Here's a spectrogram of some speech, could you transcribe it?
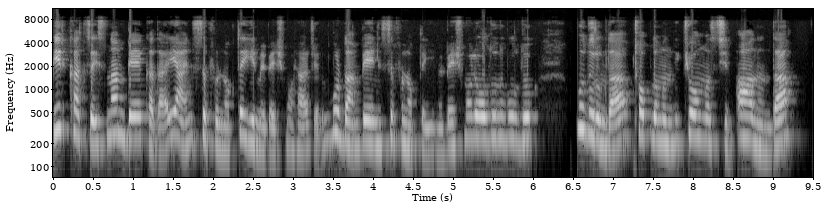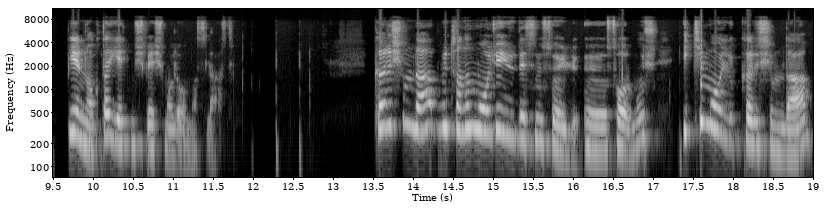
bir kat sayısından B kadar yani 0.25 mol harcarım. Buradan B'nin 0.25 mol olduğunu bulduk. Bu durumda toplamının 2 olması için A'nın da 1.75 mol olması lazım. Karışımda bütanın molce yüzdesini söyle- e, sormuş. 2 mollük karışımda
